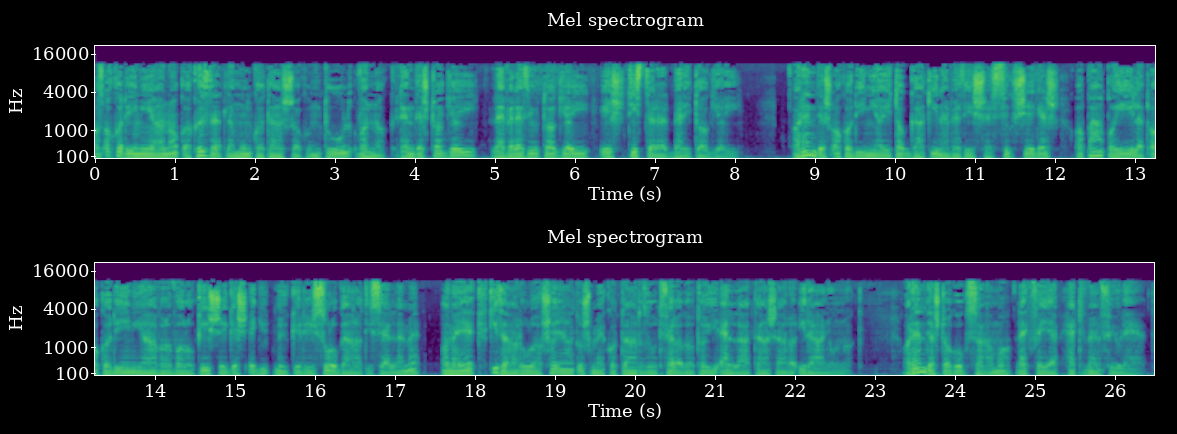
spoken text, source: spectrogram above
Az akadémiának a közvetlen munkatársakon túl vannak rendes tagjai, levelező tagjai és tiszteletbeli tagjai. A rendes akadémiai taggá kinevezésre szükséges a Pápai Élet Akadémiával való készséges együttműködés szolgálati szelleme, amelyek kizárólag sajátos meghatározott feladatai ellátására irányulnak. A rendes tagok száma legfeljebb 70 fő lehet.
